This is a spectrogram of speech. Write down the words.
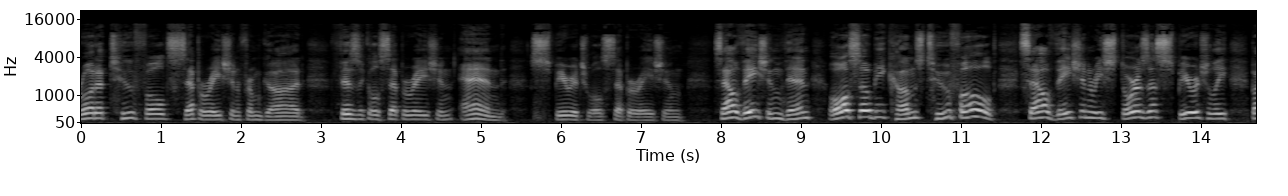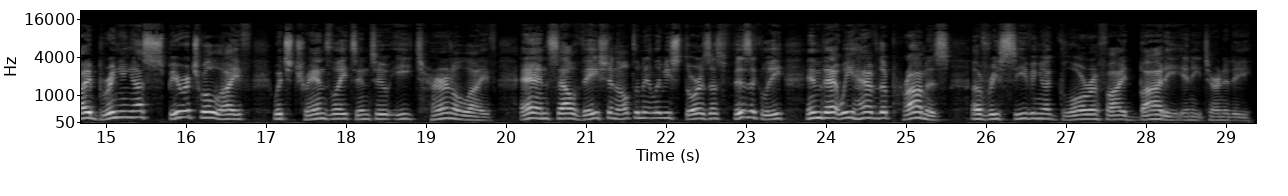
brought a twofold separation from God physical separation and spiritual separation. Salvation then also becomes twofold. Salvation restores us spiritually by bringing us spiritual life, which translates into eternal life. And salvation ultimately restores us physically in that we have the promise of receiving a glorified body in eternity.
